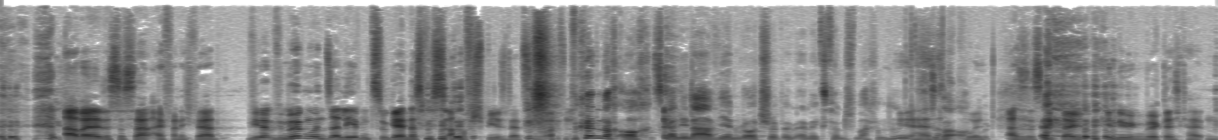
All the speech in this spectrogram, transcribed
aber das ist dann einfach nicht wert. Wir, wir mögen unser Leben zu gern, dass wir es aufs Spiel setzen wollen. Wir können doch auch Skandinavien Roadtrip im MX5 machen. Hm? Ja, ist, Das auch cool. Also es gibt da genügend Möglichkeiten.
